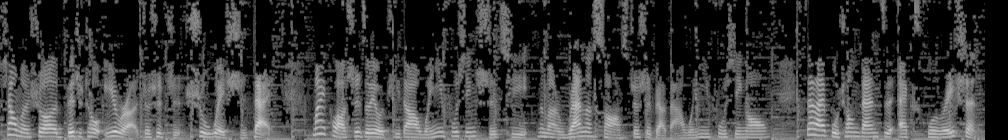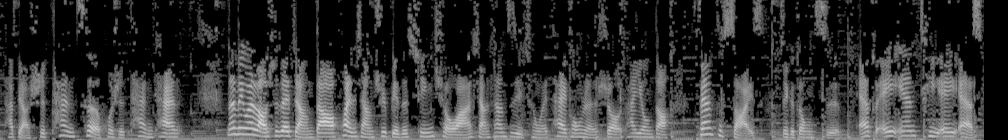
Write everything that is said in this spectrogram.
像我们说 digital era 就是指数位时代。Mike 老师则有提到文艺复兴时期，那么 Renaissance 就是表达文艺复兴哦。再来补充单字 exploration，它表示探测或是探勘。那另外老师在讲到幻想去别的星球啊，想象自己成为太空人的时候，他用到 fantasize 这个动词，f a n t a s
